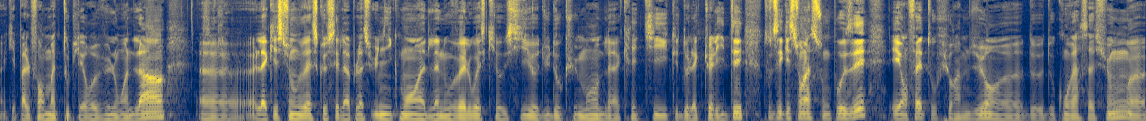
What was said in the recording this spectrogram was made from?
euh, qui n'est pas le format de toutes les revues, loin de là. la question de est-ce que c'est la place uniquement à de la nouvelle ou est-ce qu'il y a aussi du document, de la critique, de l'actualité? Toutes ces questions-là sont posées et en fait au fur et à mesure de, de conversation,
